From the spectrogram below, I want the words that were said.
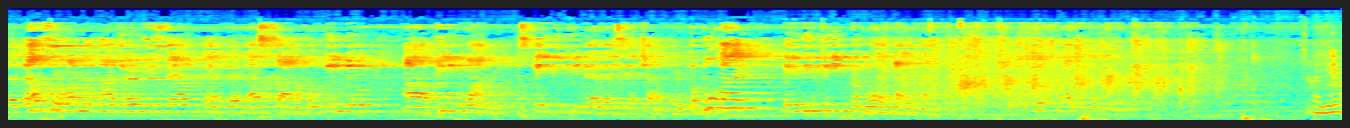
the love for one another be felt and let us uh, continue uh, being one as KBP Nueva Ecija chapter. Mabuhay, KBP, mabuhay tayo. Ayan.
